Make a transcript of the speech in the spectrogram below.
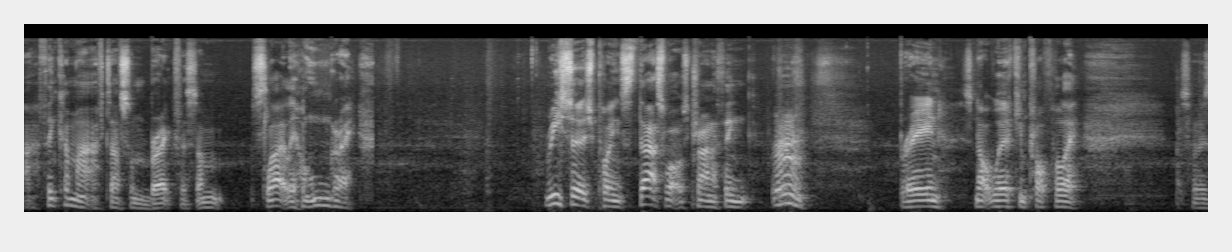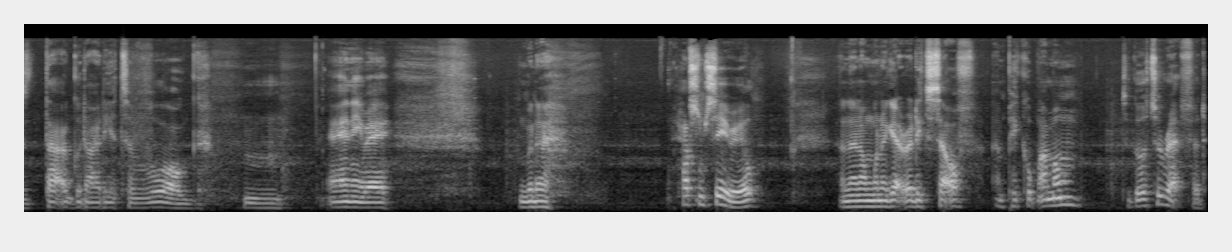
I think I might have to have some breakfast. I'm slightly hungry. Research points, that's what I was trying to think. Brain, it's not working properly. So is that a good idea to vlog? Hmm. Anyway, I'm gonna have some cereal and then I'm gonna get ready to set off and pick up my mum to go to Retford.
